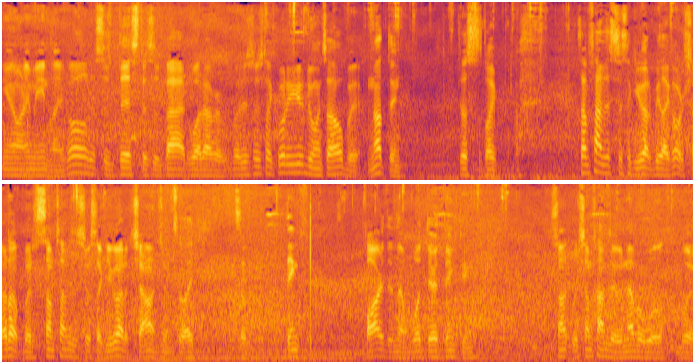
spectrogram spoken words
you know what I mean? Like, oh, this is this, this is bad, whatever. But it's just like, what are you doing to help it? Nothing. Just like, sometimes it's just like you gotta be like, oh, shut up. But sometimes it's just like you gotta challenge them to like, to think farther than what they're thinking. which sometimes they never will, but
